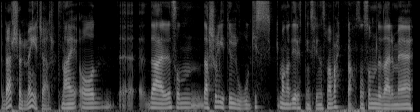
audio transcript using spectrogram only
Det der skjønner jeg ikke helt. Nei, og det er en sånn Det er så lite logisk, mange av de retningslinjene som har vært, da. Sånn som det der med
